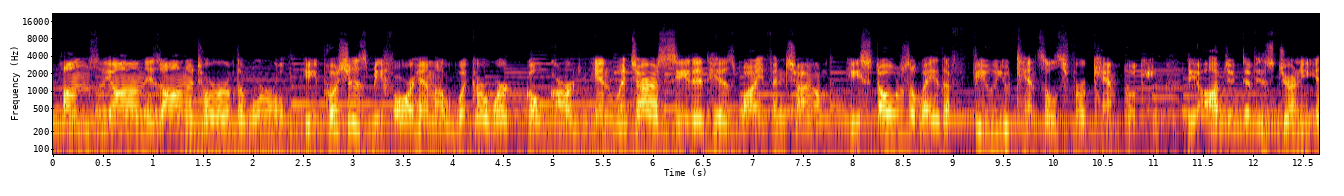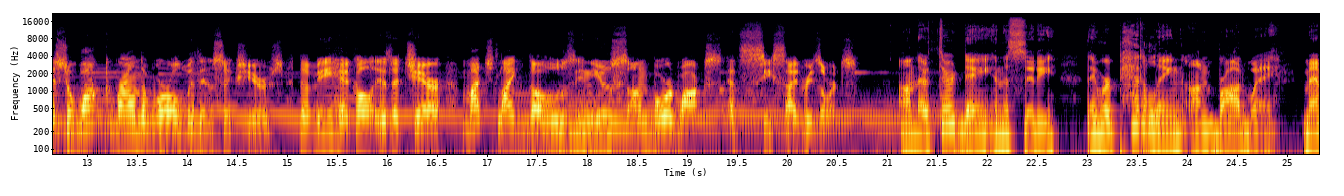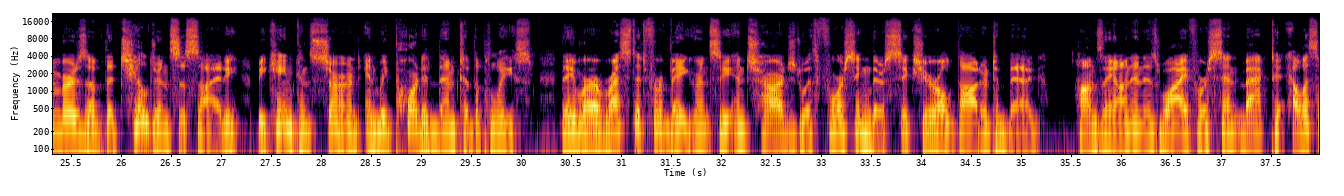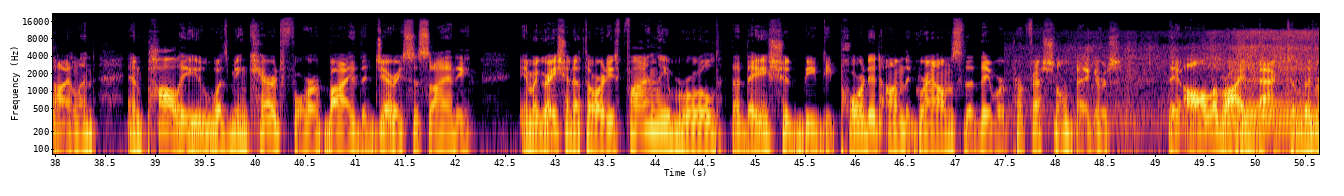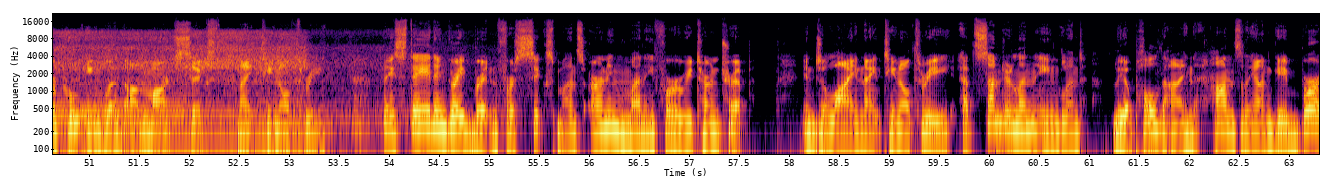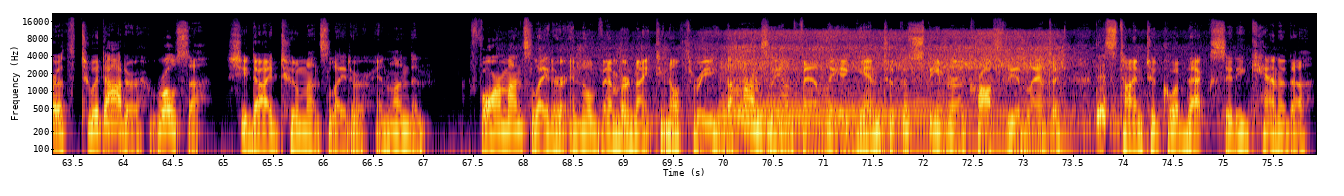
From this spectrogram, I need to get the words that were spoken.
Hanslian is on a tour of the world. He pushes before him a wickerwork go cart in which are seated his wife and child. He stows away the few utensils for camp cooking. The object of his journey is to walk around the world within six years. The vehicle is a chair, much like those in use on boardwalks at seaside resorts. On their third day in the city, they were pedaling on Broadway members of the Children's Society became concerned and reported them to the police. They were arrested for vagrancy and charged with forcing their six year old daughter to beg. Hanslian and his wife were sent back to Ellis Island, and Polly was being cared for by the Gerry Society. Immigration authorities finally ruled that they should be deported on the grounds that they were professional beggars. They all arrived back to Liverpool, England on March 6, 1903. They stayed in Great Britain for six months, earning money for a return trip. In July 1903, at Sunderland, England, Leopoldine Hanslian gave birth to a daughter, Rosa. She died two months later in London. Four months later, in November 1903, the Hanslian family again took a steamer across the Atlantic, this time to Quebec City, Canada.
